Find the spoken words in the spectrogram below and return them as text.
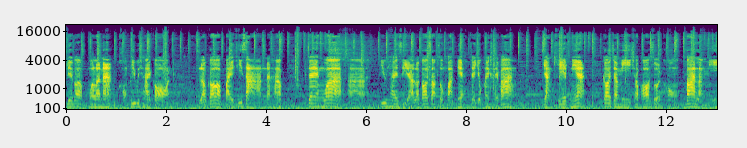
เรียกว่ามรณะของพี่ผู้ชายก่อน แล้วก็ไปที่ศาลนะครับ แจ้งว่าพี่ผู้ชายเสียแล้วก็ทรัพย์สมบัติเนี่ยจะยกให้ใครบ้าง อย่างเคสเนี้ยก็จะมีเฉพาะส่วนของบ้านหลังนี้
